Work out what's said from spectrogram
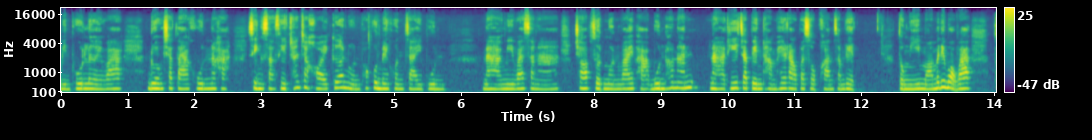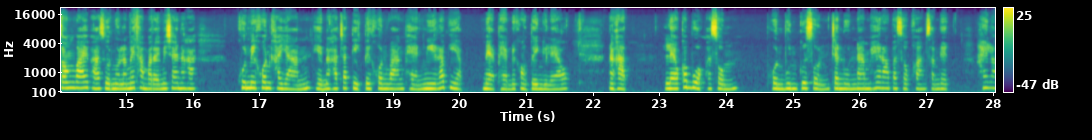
มินพูดเลยว่า ดวงชะตาคุณนะคะ สิ่งศักดิ์สิทธิ์ท่านจะคอยเกื้อหนุน เพราะคุณเป็นคนใจบุญนะคะมีวาสนาชอบสวดมนต์ไหว้พระบุญเท่านั้นนะคะที่จะเป็นทำให้เราประสบความสำเร็จ ตรงนี้หมอไม่ได้บอกว่าต้องไหว้พระสวดมนต์แล้วไม่ทำอะไรไม่ใช่นะคะ คุณเป็นคนขยันเห็นไหมคะจติกเป็นคนวางแผนมีระเบียบแบบแผนเป็นของตัวเองอยู่แล้วนะคะแล้วก็บวกผสมผลบุญกุศลจะหนุนนำให้เราประสบความสำเร็จ ให้เรา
